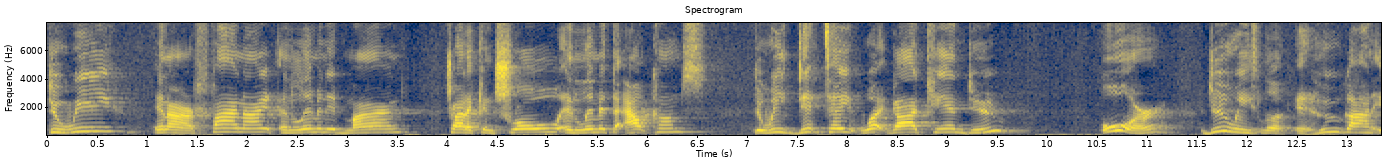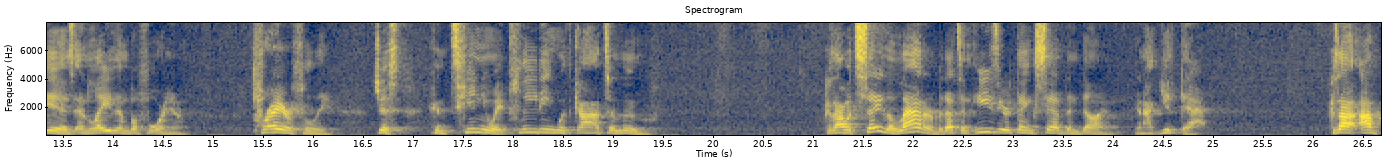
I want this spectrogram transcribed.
Do we, in our finite and limited mind, try to control and limit the outcomes? Do we dictate what God can do? Or do we look at who God is and lay them before Him prayerfully? Just continuing, pleading with God to move. Because I would say the latter, but that's an easier thing said than done. And I get that. Because I've,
